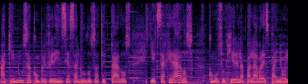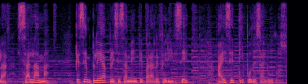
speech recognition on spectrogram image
a quien usa con preferencia saludos afectados y exagerados, como sugiere la palabra española salama, que se emplea precisamente para referirse a ese tipo de saludos.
